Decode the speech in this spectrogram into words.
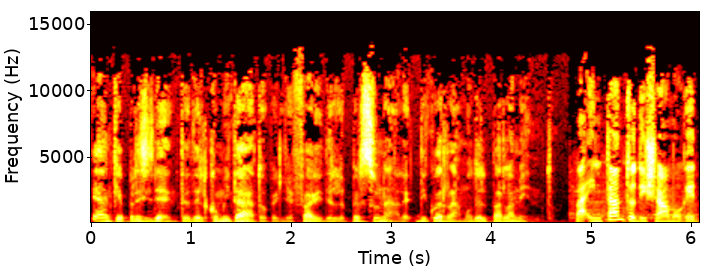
e anche presidente del Comitato per gli affari del personale di quel ramo del Parlamento. Ma intanto diciamo che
